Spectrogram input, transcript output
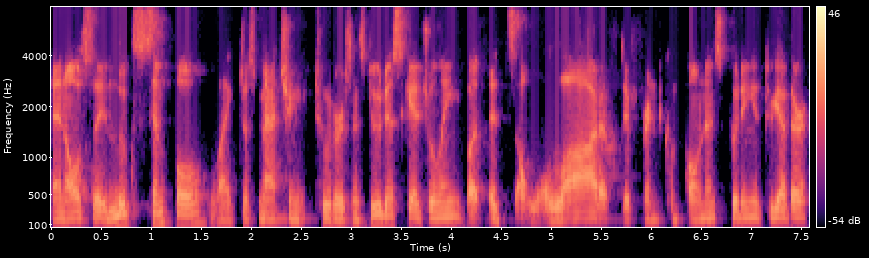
And also, it looks simple, like just matching tutors and students scheduling, but it's a lot of different components putting it together.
